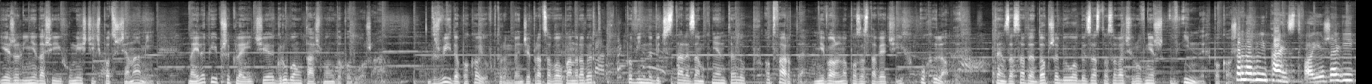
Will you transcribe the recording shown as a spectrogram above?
Jeżeli nie da się ich umieścić pod ścianami, najlepiej przykleić je grubą taśmą do podłoża. Drzwi do pokoju, w którym będzie pracował pan Robert, powinny być stale zamknięte lub otwarte. Nie wolno pozostawiać ich uchylonych. Tę zasadę dobrze byłoby zastosować również w innych pokojach. Szanowni Państwo, jeżeli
